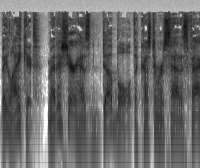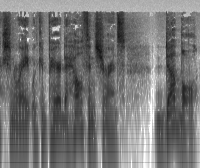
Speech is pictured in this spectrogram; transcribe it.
they like it. Medi-Share has double the customer satisfaction rate when compared to health insurance. Double.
